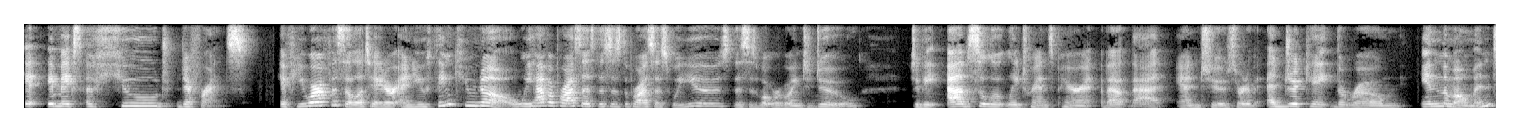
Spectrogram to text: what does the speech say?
It, it makes a huge difference if you are a facilitator and you think you know we have a process this is the process we use this is what we're going to do to be absolutely transparent about that and to sort of educate the room in the moment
